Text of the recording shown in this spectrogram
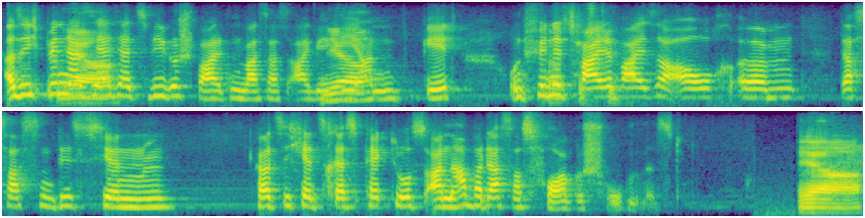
Also ich bin ja. da sehr, sehr zwiegespalten, was das AGG ja. angeht und finde teilweise auch, ähm, dass das ein bisschen, hört sich jetzt respektlos an, aber dass das vorgeschoben ist. Ja.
